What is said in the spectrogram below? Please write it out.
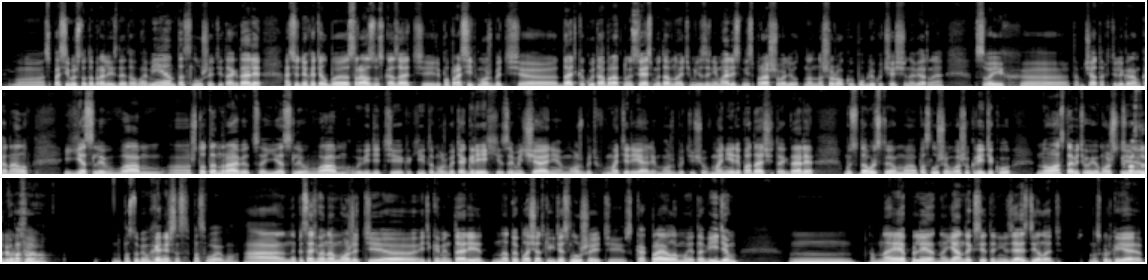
спасибо, что добрались до этого момента, слушайте и так далее. А сегодня хотел бы сразу сказать или попросить, может быть, э, дать какую-то обратную связь. Мы давно этим не занимались, не спрашивали вот на, на широкую публику, чаще, наверное, в своих э, там чатах, телеграм-каналов. Если вам э, что-то нравится, если вам вы видите какие-то, может быть, огрехи, замечания, может быть, в материале, может быть, еще в манере подачи и так далее, мы с удовольствием э, послушаем вашу критику, но оставить вы ее можете... И поступим только... по-своему. Ну, поступим, конечно, по-своему. А написать вы нам можете э, эти комментарии на той площадке, где слушаете. Как правило, мы это видим. Там на Apple, на Яндексе это нельзя сделать насколько я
